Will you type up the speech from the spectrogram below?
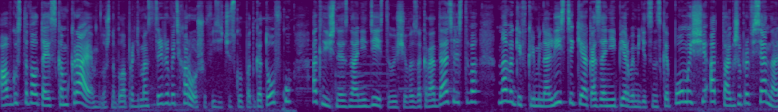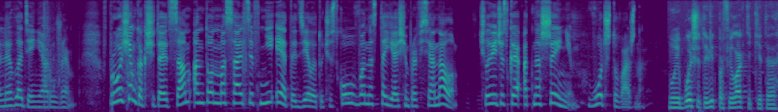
августа в Алтайском крае. Нужно было продемонстрировать хорошую физическую подготовку, отличное знание действующего законодательства, навыки в криминалистике, оказании первой медицинской помощи, а также профессиональное владение оружием. Впрочем, как считает сам Антон Масальцев, не это делает участкового настоящим профессионалом. Человеческое отношение – вот что важно. Ну и больше это вид профилактики, это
